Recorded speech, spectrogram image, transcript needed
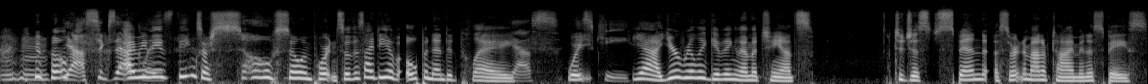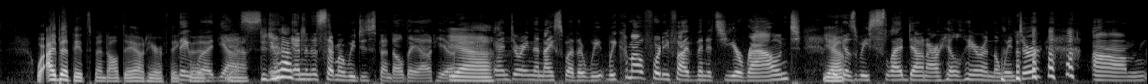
you know? yes, exactly. I mean, these things are so, so important. So, this idea of open ended play yes, where is key. yeah, you're really giving them a chance to just spend a certain amount of time in a space. Well, I bet they'd spend all day out here if they, could. They could. would, Yeah. yes. Did you and, have and in the summer we do spend all day out here. Yeah. And during the nice weather, we, we come out 45 minutes year round Yep. because we sled down our hill here in the winter. um,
